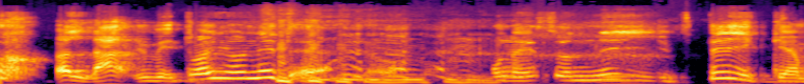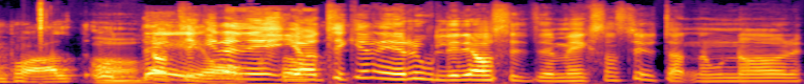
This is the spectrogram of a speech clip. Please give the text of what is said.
Usch, vad larvigt. Vad gör ni där? Hon är så nyfiken på allt. Ja. Och det Jag tycker, den också. är, jag tycker den är rolig det avsnittet med Häxans uthand när hon har,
